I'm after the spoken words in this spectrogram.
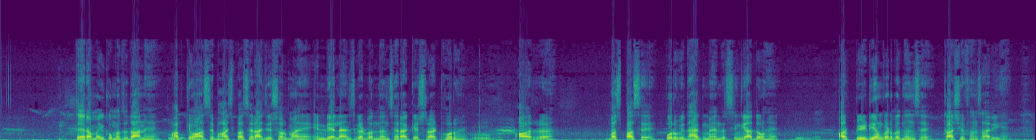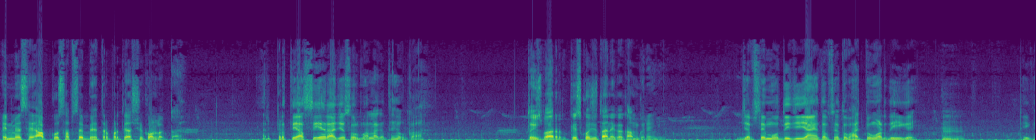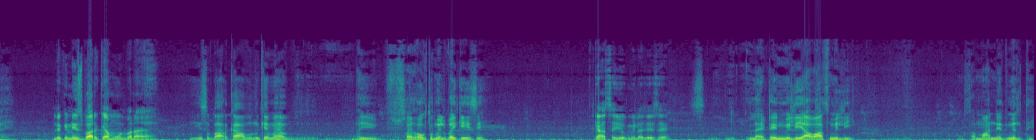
तेरह मई को मतदान है। आपके वहाँ से भाजपा से राजेश वर्मा है इंडिया अलायंस गठबंधन से राकेश राठौर हैं। और बसपा से पूर्व विधायक महेंद्र सिंह यादव हैं। और पीडीएम गठबंधन से काशिफ अंसारी हैं। इनमें से आपको सबसे बेहतर प्रत्याशी कौन लगता है? अरे प्रत्याशी है राजेश वर्मा लागत है और का? तो इस बार किसको जिताने का काम करेंगे? जब से मोदी जी आए तब से तो भाजपा में दी ही गई। हम्म, ठीक है। लेकिन इस बार क्या मूड बनाया है? इस बार का उनके मैं अब भाई सहयोग तो मिल भाई कहीं से। क्या सहयोग मिला जैसे? लैट्रिन मिली आवास मिली सम्मान निधि मिलती।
